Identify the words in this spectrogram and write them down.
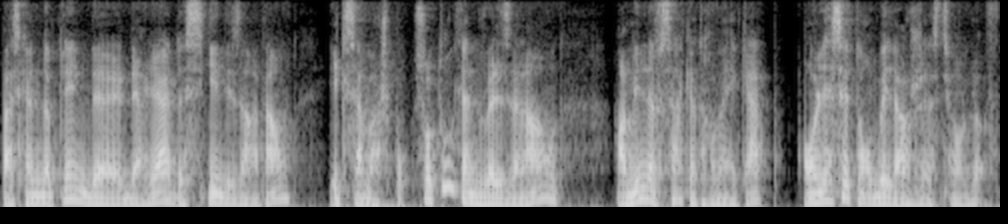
parce qu'elle en a plein derrière de signer des ententes et que ça ne marche pas. Surtout que la Nouvelle-Zélande, en 1984, on laissait tomber leur gestion de l'offre.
